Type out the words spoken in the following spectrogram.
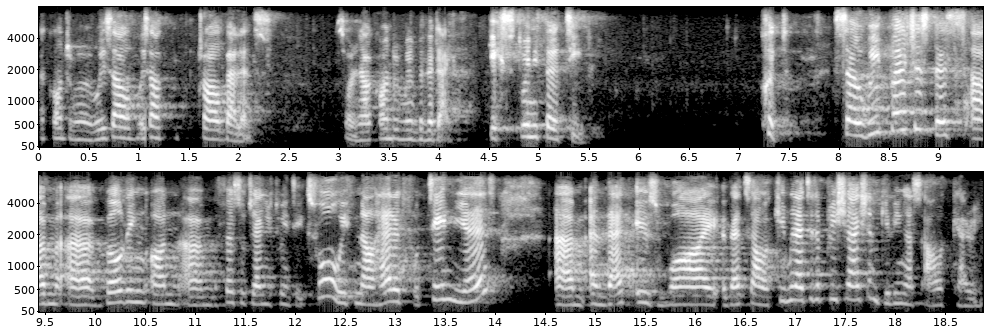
I can't remember. Where's our, where's our trial balance? Sorry, now I can't remember the date. Yes, 2013. Good. So we purchased this um, uh, building on um, the 1st of January 2024. We've now had it for 10 years. Um, and that is why, that's our accumulated depreciation, giving us our carrying.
